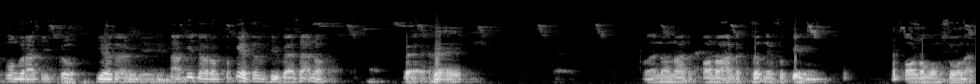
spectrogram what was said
wong ra sido. Ya ta. Tapi cara fikih terus dibahasa no. baik. Ono ono ning fikih. Ono wong salat.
